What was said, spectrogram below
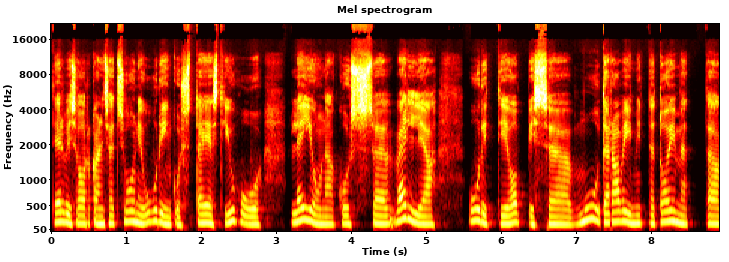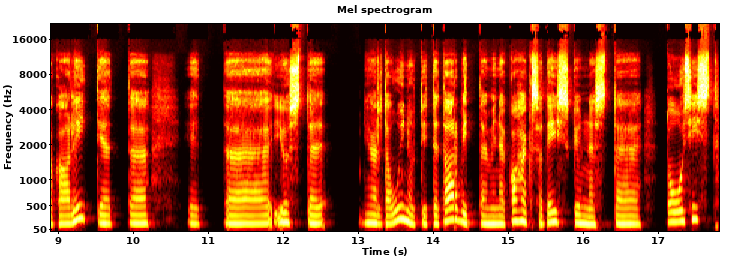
terviseorganisatsiooni uuringust täiesti juhuleiuna, kus välja uuriti hoopis muude ravimite toimet, aga leiti, et, et just nii-öelda uinutite tarvitamine kaheksateistkümnest doosist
